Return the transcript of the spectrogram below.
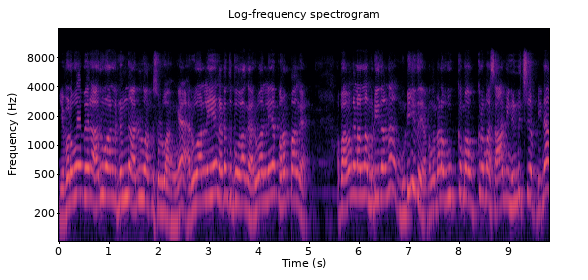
எவ்வளவோ பேர் அருவாளில் நின்று அருள் வாக்கு சொல்லுவாங்க அருவாள்லையே நடந்து போவாங்க. அருவாள்லையே பிறப்பாங்க. அப்போ அவங்களெல்லாம் முடியுதானா முடியுது. அவங்க மேலே ஊக்கமாக உக்கிரமாக சாமி நின்றுச்சு அப்படின்னா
